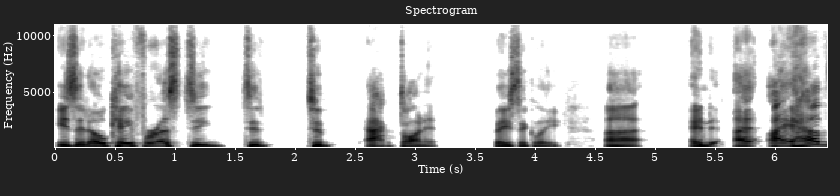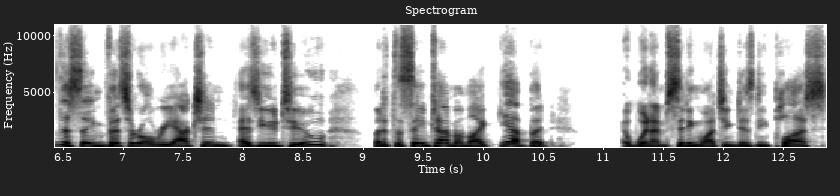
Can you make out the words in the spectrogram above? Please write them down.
is it okay for us to to to act on it, basically. Uh and I I have the same visceral reaction as you too, but at the same time I'm like, yeah, but when I'm sitting watching Disney Plus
